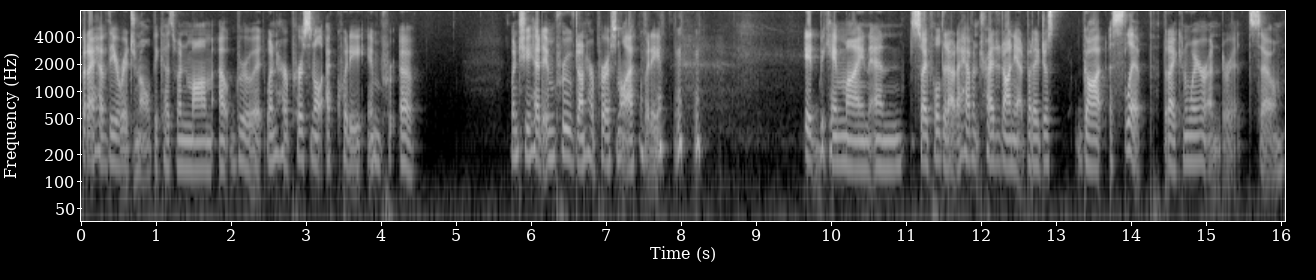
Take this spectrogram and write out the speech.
But I have the original because when mom outgrew it, when her personal equity impro- uh, when she had improved on her personal equity, it became mine. And so I pulled it out. I haven't tried it on yet, but I just got a slip that I can wear under it. So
